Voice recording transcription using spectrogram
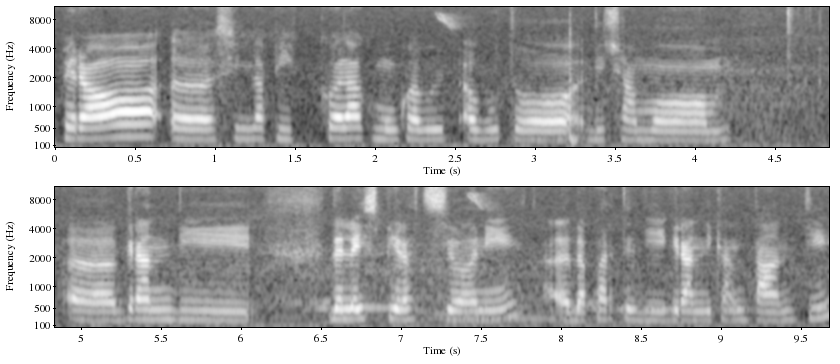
però eh, sin da piccola comunque ho avuto diciamo eh, grandi, delle ispirazioni eh, da parte di grandi cantanti,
